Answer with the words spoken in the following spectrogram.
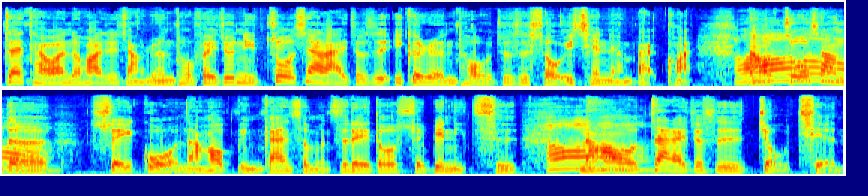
在台湾的话就讲人头费，就你坐下来就是一个人头就是收一千两百块，然后桌上的水果，然后饼干什么之类都随便你吃，然后再来就是酒钱。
